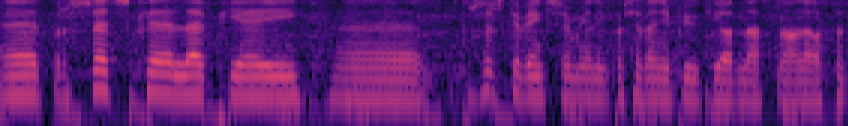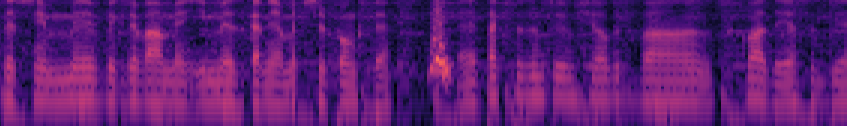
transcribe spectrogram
E, troszeczkę lepiej, e, troszeczkę większe mieli posiadanie piłki od nas, no ale ostatecznie my wygrywamy i my zgarniamy 3 punkty. E, tak prezentują się obydwa składy. Ja sobie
